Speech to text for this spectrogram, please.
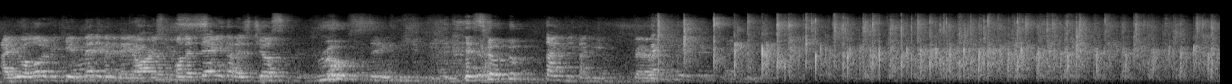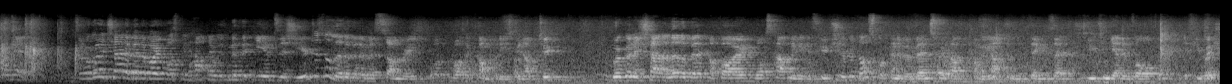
I know a lot of you came many, many, many hours on a day that is just roasting. so thank you, thank you very much. Okay, so we're going to chat a bit about what's been happening with Mythic Games this year, just a little bit of a summary what, what the company's been up to. We're going to chat a little bit about what's happening in the future with us, what kind of events we have coming up, and the things that you can get involved in if you wish.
